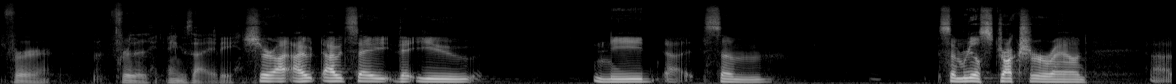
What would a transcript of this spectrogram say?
for for the anxiety? Sure, I, I, would- I would say that you need uh, some some real structure around uh,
